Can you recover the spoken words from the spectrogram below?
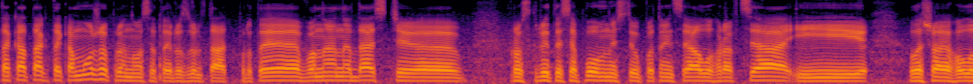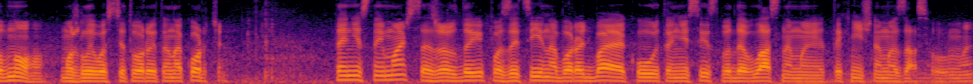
така тактика може приносити результат, проте вона не дасть е, розкритися повністю потенціалу гравця і лишає головного можливості творити на корті. Тенісний матч це завжди позиційна боротьба, яку тенісіст веде власними технічними засобами.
